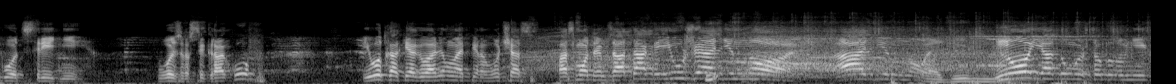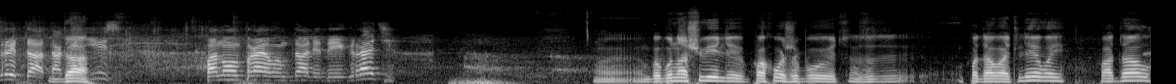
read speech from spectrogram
год средний возраст игроков. И вот, как я говорил на первом, вот сейчас посмотрим за атакой, и уже 1-0. 1-0. Но я думаю, что было вне игры, да, так Да. и есть. По новым правилам дали доиграть. Э, Бабунашвили, похоже, будет подавать левой. Подал.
